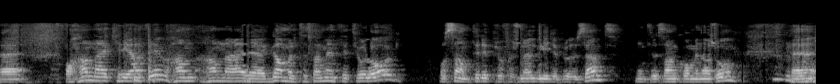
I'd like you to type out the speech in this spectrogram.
Eh, og han er kreativ. Han, han er eh, gammeltestamentlig teolog og samtidig profesjonell videoprodusent. Interessant kombinasjon. Eh,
